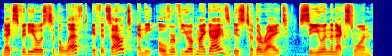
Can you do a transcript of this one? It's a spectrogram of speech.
Next video is to the left if it's out, and the overview of my guides is to the right. See you in the next one.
